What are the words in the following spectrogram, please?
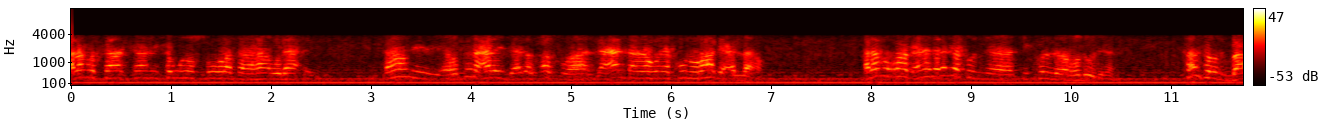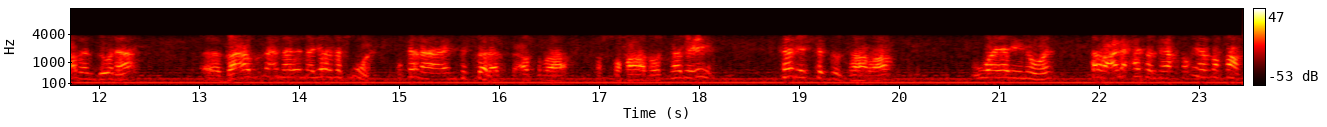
الأمر الثالث كانوا يسوون صورة هؤلاء. فهم يردون عليه بهذا القسوة لعله يكون رادعا لهم. الأمر الرابع هذا لم يكن في كل ردودهم تنفرد بعضهم دون بعض معنى المجال مسموح وكان عند السلف عصر الصحابة والتابعين. كانوا يشتدون تارة ويلينون ترى على حسب ما يقتضيه المقام.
